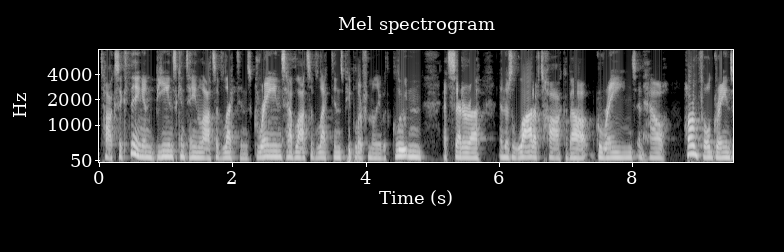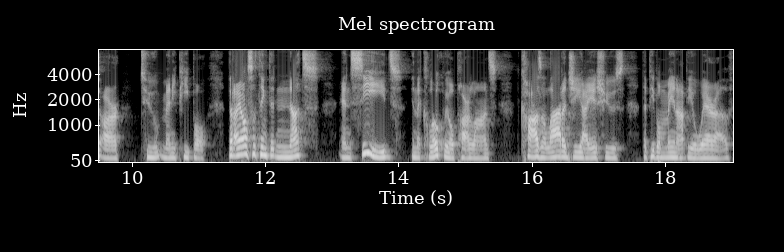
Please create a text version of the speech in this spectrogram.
toxic thing. And beans contain lots of lectins. Grains have lots of lectins. People are familiar with gluten, etc. And there's a lot of talk about grains and how harmful grains are to many people. That I also think that nuts and seeds, in the colloquial parlance, cause a lot of GI issues that people may not be aware of.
